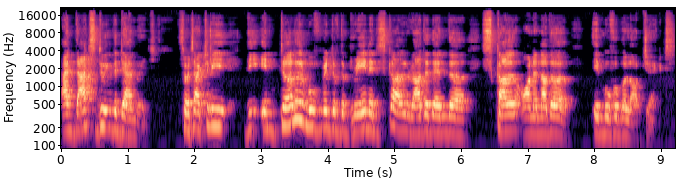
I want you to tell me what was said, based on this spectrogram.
and that's doing the damage? So it's actually the internal movement of the brain and skull rather than the skull on another immovable object.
